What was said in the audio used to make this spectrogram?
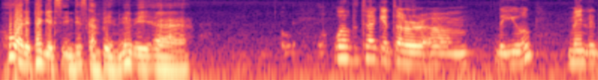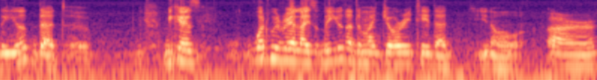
Who are the targets in this campaign? Maybe. Uh, well, the targets are um, the youth, mainly the youth. That uh, because what we realize, the youth are the majority that you know are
